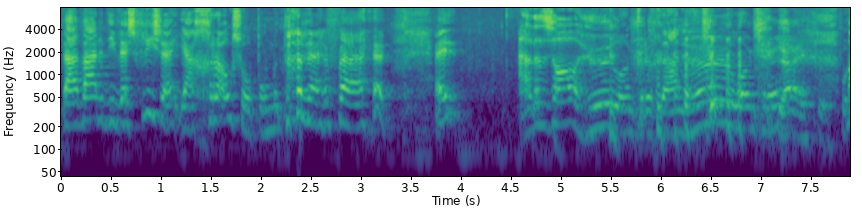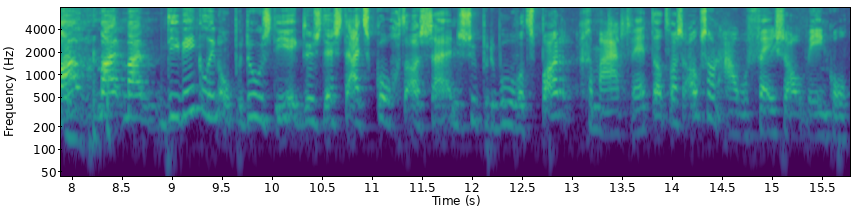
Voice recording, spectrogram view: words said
daar waren die West-Friesen ja, groos op, om het maar even. Hey, nou, dat is al heel lang terug, Daan. Heel lang terug. Ja, maar, maar, maar die winkel in Opperdoes, die ik dus destijds kocht als eh, in de Super de Boer wat spar gemaakt werd, dat was ook zo'n oude Vezo-winkel.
